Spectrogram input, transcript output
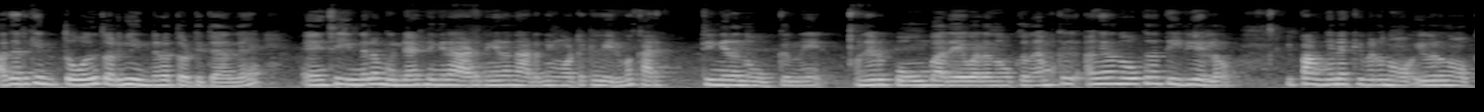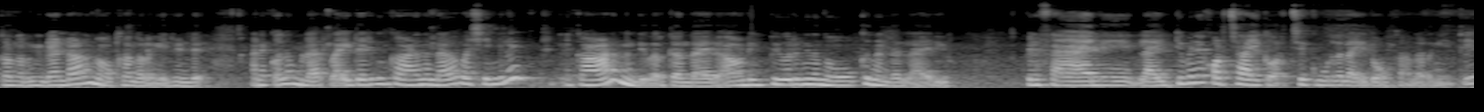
അതെനിക്ക് തോന്നി തുടങ്ങി ഇന്നലെ തൊട്ടിട്ടാണ് എന്നുവെച്ചാൽ ഇന്നലെ മുന്നായിട്ട് ഇങ്ങനെ ആടുന്ന് ഇങ്ങനെ നടന്ന് ഇങ്ങോട്ടൊക്കെ വരുമ്പോൾ കറക്റ്റ് ഇങ്ങനെ നോക്കുന്നത് അതൊരു പോകുമ്പോൾ അതേപോലെ നോക്കുന്നത് നമുക്ക് അങ്ങനെ നോക്കുന്ന തിരിയല്ലോ. ഇപ്പം അങ്ങനെയൊക്കെ ഇവർ നോ ഇവർ നോക്കാൻ തുടങ്ങി. രണ്ടാളും നോക്കാൻ തുടങ്ങിയിട്ടുണ്ട്. എനിക്കൊന്ന് ബ്ലർ ലൈറ്റ് ആയിരിക്കും കാണുന്നുണ്ടാവും പക്ഷേങ്കിൽ കാണുന്നുണ്ട് ഇവർക്ക് എന്തായാലും. അതുകൊണ്ട് ഇപ്പോൾ ഇവരിങ്ങനെ നോക്കുന്നുണ്ട് എല്ലാവരും പിന്നെ ഫാന് ലൈറ്റ് പിന്നെ കുറച്ചായി കുറച്ച് കൂടുതലായി നോക്കാൻ തുടങ്ങിയിട്ട്.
